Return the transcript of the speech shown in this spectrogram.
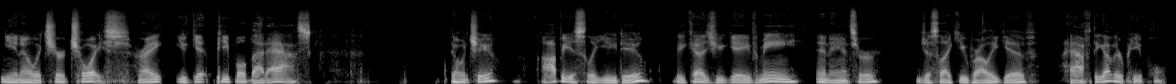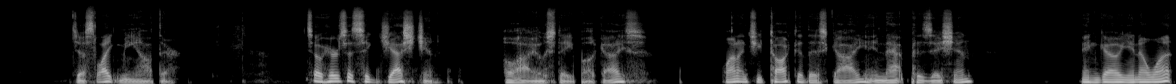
you know, it's your choice, right? You get people that ask, don't you? Obviously, you do because you gave me an answer just like you probably give half the other people just like me out there. So here's a suggestion, Ohio State Buckeyes. Why don't you talk to this guy in that position and go, you know what?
